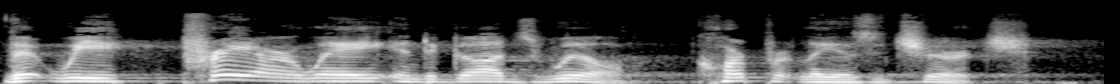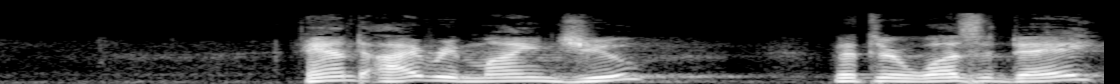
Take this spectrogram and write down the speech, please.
that we pray our way into God's will corporately as a church. And I remind you that there was a day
